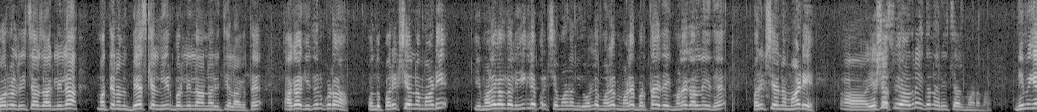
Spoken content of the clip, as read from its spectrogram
ಬೋರ್ವೆಲ್ ರೀಚಾರ್ಜ್ ಆಗಲಿಲ್ಲ, ಮತ್ತು ನಮಗೆ ಬೇಸಿಗೆಯಲ್ಲಿ ನೀರು ಬರಲಿಲ್ಲ ಅನ್ನೋ ರೀತಿಯಲ್ಲಿ ಆಗುತ್ತೆ ಹಾಗಾಗಿ ಇದನ್ನು ಕೂಡ ಒಂದು ಪರೀಕ್ಷೆಯನ್ನು ಮಾಡಿ ಈ ಮಳೆಗಾಲದಲ್ಲಿ ಈಗಲೇ ಪರೀಕ್ಷೆ ಮಾಡೋಣ. ಇದು ಒಳ್ಳೆ ಮಳೆ ಮಳೆ ಬರ್ತಾ ಇದೆ, ಈಗ ಮಳೆಗಾಲನೇ ಇದೆ. ಪರೀಕ್ಷೆಯನ್ನು ಮಾಡಿ ಯಶಸ್ವಿ ಆದರೆ ಇದನ್ನು ರೀಚಾರ್ಜ್ ಮಾಡೋಣ. ನಿಮಗೆ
